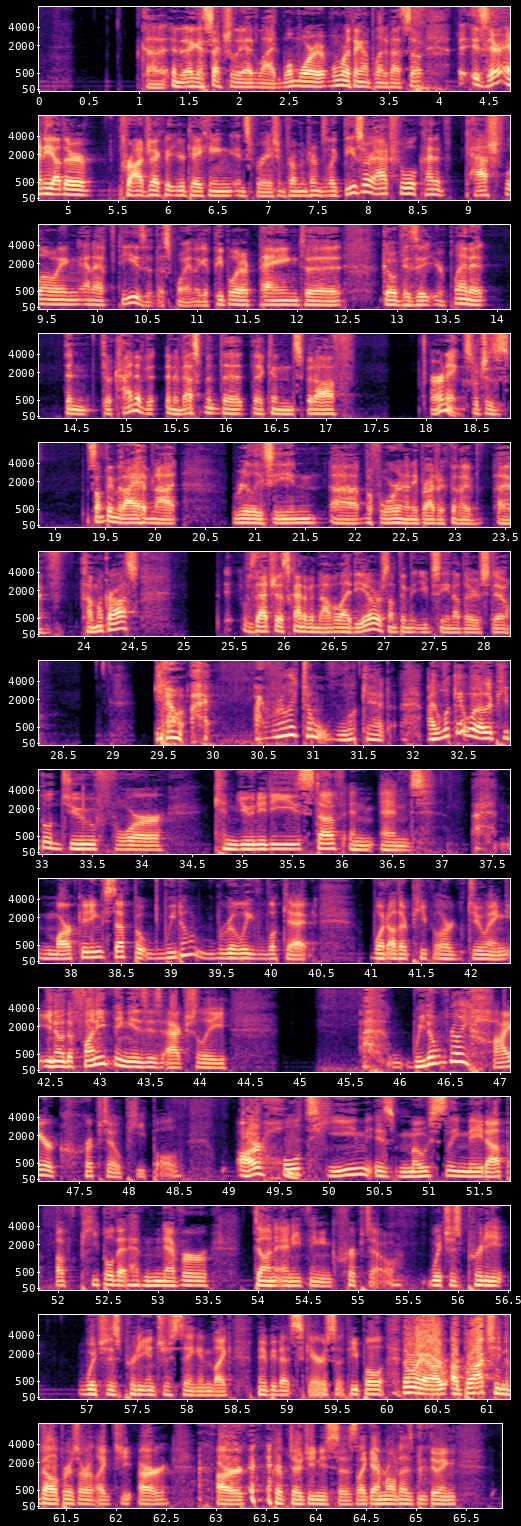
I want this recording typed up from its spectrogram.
Got it. And I guess actually I lied. One more one more thing on Planet Pass. So is there any other project that you're taking inspiration from in terms of like these are actual kind of cash flowing NFTs at this point? Like if people are paying to go visit your planet, then they're kind of an investment that, that can spit off earnings, which is something that I have not really seen uh, before in any project that I've I've come across. Was that just kind of a novel idea or something that you've seen others do? You know, I I really don't look at I look at what other people do for community stuff and and marketing stuff, but we don't really look at what other people are doing. You know, the funny thing is is actually we don't really hire crypto people. Our whole hmm. team is mostly made up of people that have never done anything in crypto, which is pretty which is pretty interesting and like maybe that scares people. Don't worry, our, our blockchain developers are like are are crypto geniuses. Like Emerald has been doing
